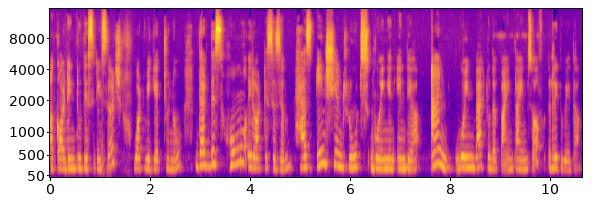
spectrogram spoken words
According to this research, what we get to know that this homoeroticism has ancient roots going in India and going back to the times of Rigveda.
